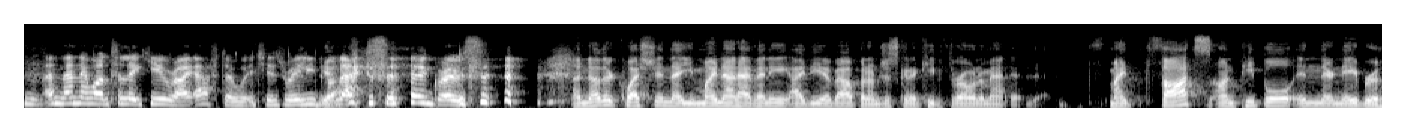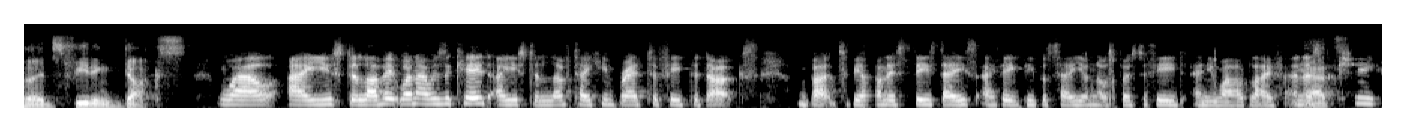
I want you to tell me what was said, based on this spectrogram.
mm, and then they want to lick you right after, which is really Yeah. nice, gross. another question that you might not have any idea about, but I'm just gonna keep throwing them at my thoughts on people in their neighborhoods feeding ducks. Well, I used to love it when I was a kid. I used to love taking bread to feed the ducks. But to be honest, these days, I think people say you're not supposed to feed any wildlife. And That's- especially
